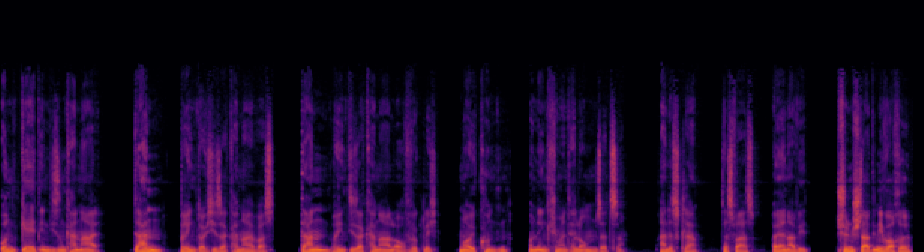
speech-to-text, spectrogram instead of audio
und Geld in diesen Kanal. Dann bringt euch dieser Kanal was. Dann bringt dieser Kanal auch wirklich Neukunden und inkrementelle Umsätze. Alles klar. Das war's. Euer Navid. Schönen Start in die Woche.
